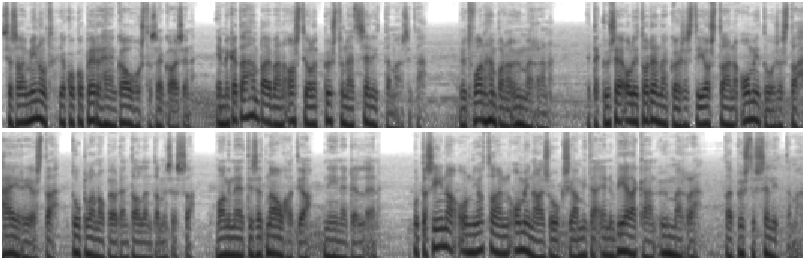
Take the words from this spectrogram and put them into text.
Se sai minut ja koko perheen kauhusta sekaisin, emmekä tähän päivään asti ole pystyneet selittämään sitä. Nyt vanhempana ymmärrän, että kyse oli todennäköisesti jostain omituisesta häiriöstä tuplanopeuden tallentamisessa, magneettiset nauhat ja niin edelleen. mutta siinä on jotain ominaisuuksia, mitä en vieläkään ymmärrä tai pysty selittämään.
